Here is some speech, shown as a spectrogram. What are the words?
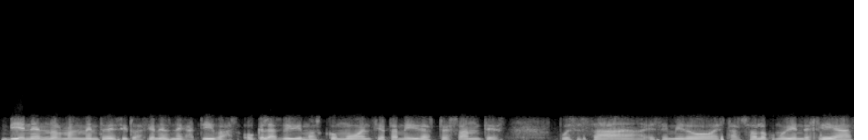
vienen normalmente de situaciones negativas o que las vivimos como en cierta medida estresantes. Pues esa, ese miedo a estar solo, como bien decías,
